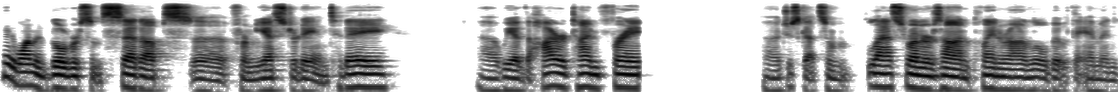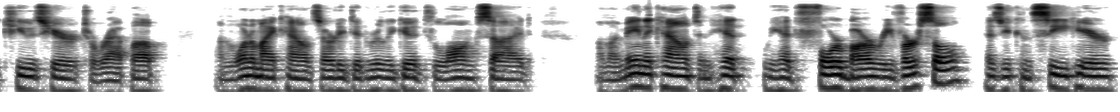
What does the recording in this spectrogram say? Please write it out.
I wanted to go over some setups uh, from yesterday and today. Uh, we have the higher time frame. Uh, just got some last runners on, playing around a little bit with the MNQs here to wrap up. On one of my accounts, I already did really good to the long side. On my main account and hit, we had four bar reversal, as you can see here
